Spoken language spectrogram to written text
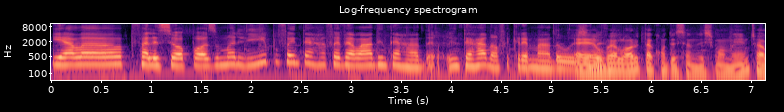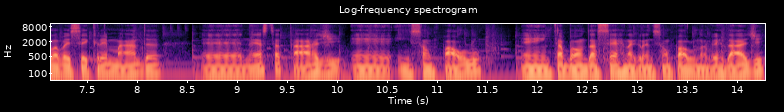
E ela faleceu após uma lipo, foi, enterra, foi velada enterrada. Enterrada não, foi cremada hoje, É, né? o velório está acontecendo neste momento. Ela vai ser cremada é, nesta tarde é, em São Paulo, em Taboão da Serra, na Grande São Paulo, na verdade.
